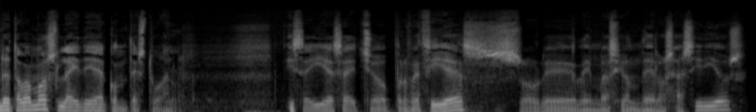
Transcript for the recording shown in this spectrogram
Retomamos la idea contextual. Isaías ha hecho profecías sobre la invasión de los asirios,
